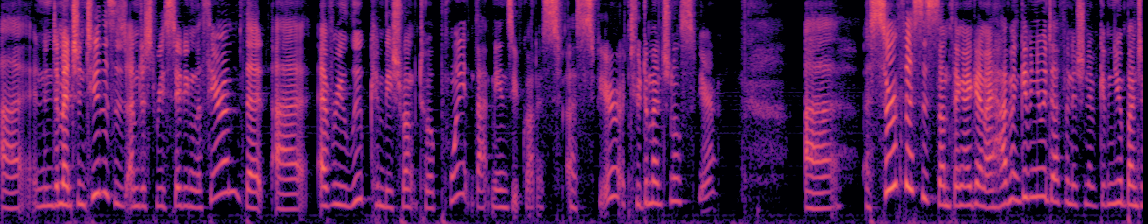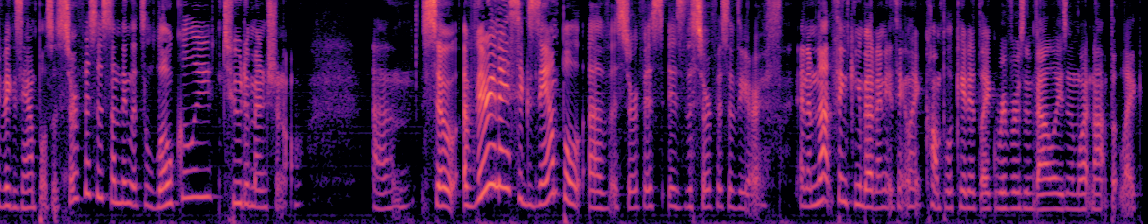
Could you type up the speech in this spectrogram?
Uh, and in dimension two, this is I'm just restating the theorem that uh, every loop can be shrunk to a point. That means you've got a, a sphere, a two-dimensional sphere. Uh, a surface is something, again, I haven't given you a definition, I've given you a bunch of examples. A surface is something that's locally two-dimensional. Um, so a very nice example of a surface is the surface of the Earth. And I'm not thinking about anything like complicated like rivers and valleys and whatnot, but like,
